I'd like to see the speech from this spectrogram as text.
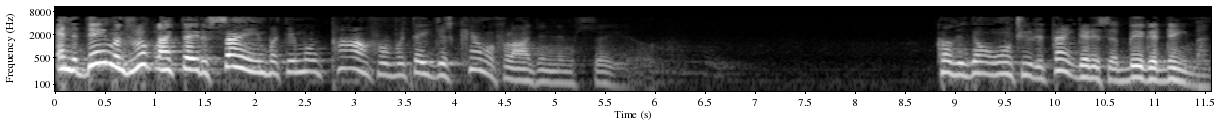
And the demons look like they're the same, but they're more powerful, but they just camouflaging themselves. Because they don't want you to think that it's a bigger demon.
